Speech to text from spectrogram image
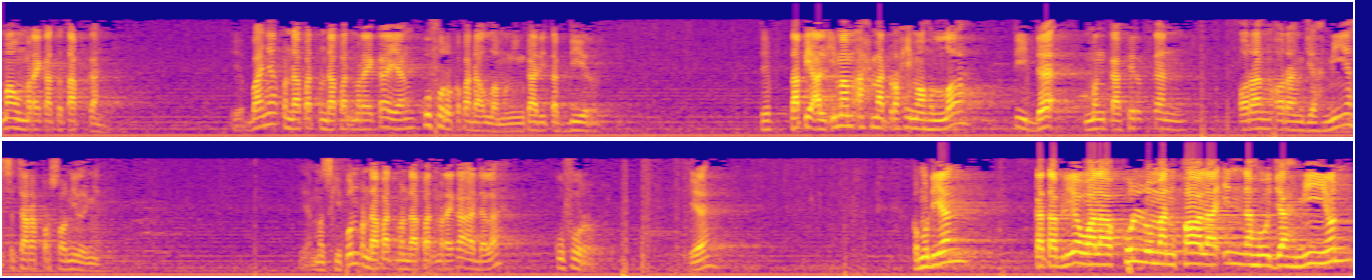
mau mereka tetapkan. Ya, banyak pendapat-pendapat mereka yang kufur kepada Allah, mengingkari takdir. Tapi Al-Imam Ahmad rahimahullah tidak mengkafirkan orang-orang Jahmiyah secara personilnya. Ya, meskipun pendapat-pendapat mereka adalah kufur. Ya. Kemudian kata beliau wala kullu man qala innahu jahmiyun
